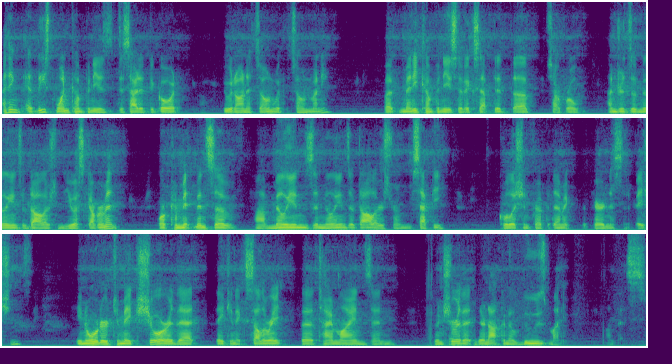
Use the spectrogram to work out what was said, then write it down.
I think at least one company has decided to go it, do it on its own with its own money but many companies have accepted the several hundreds of millions of dollars from the US government or commitments of uh, millions and millions of dollars from CEPI, Coalition for Epidemic Preparedness Innovations, in order to make sure that they can accelerate the timelines and to ensure that they're not going to lose money on this.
